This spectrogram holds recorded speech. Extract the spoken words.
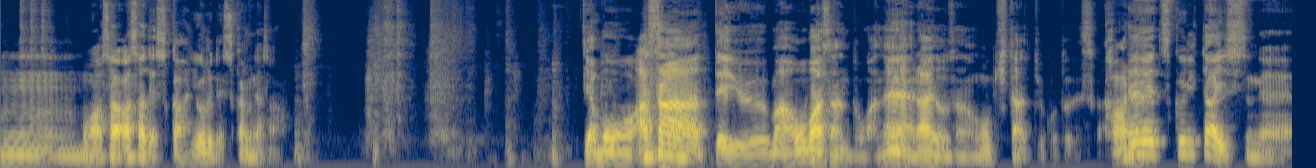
ーん。もう朝、朝ですか？夜ですか？皆さん。いや、もう朝っていう、まあ、おばさんとかね、ライドさん起きたっていうことですから、ね。カレー作りたいっすね。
